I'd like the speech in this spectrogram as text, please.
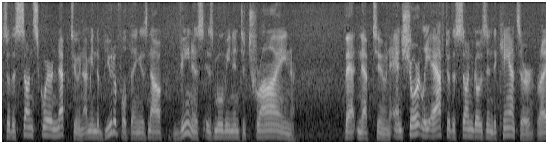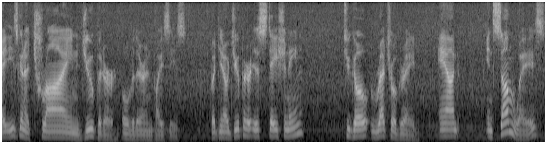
So the Sun square Neptune. I mean, the beautiful thing is now Venus is moving into trine that Neptune. And shortly after the Sun goes into Cancer, right, he's going to trine Jupiter over there in Pisces. But you know, Jupiter is stationing to go retrograde. And in some ways,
